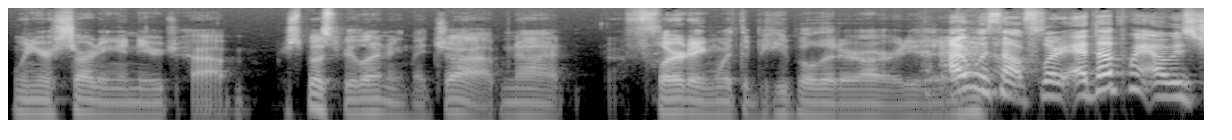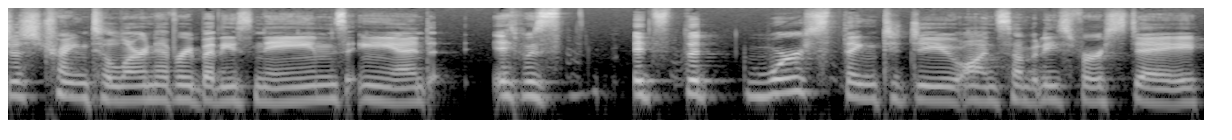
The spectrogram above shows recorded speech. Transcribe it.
when you're starting a new job. You're supposed to be learning the job, not flirting with the people that are already there. I was not flirting. At that point, I was just trying to learn everybody's names and it was it's the worst thing to do on somebody's first day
